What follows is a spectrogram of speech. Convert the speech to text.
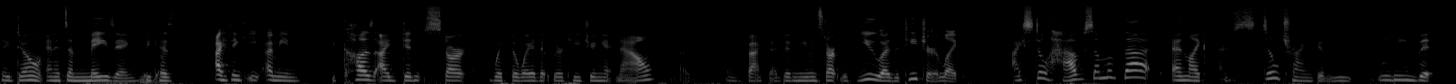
They don't, and it's amazing They don't. because I think e- I mean because I didn't start with the way that we're teaching it now. Uh, in fact, I didn't even start with you as a teacher. Like I still have some of that, and like I'm still trying to l- leave it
